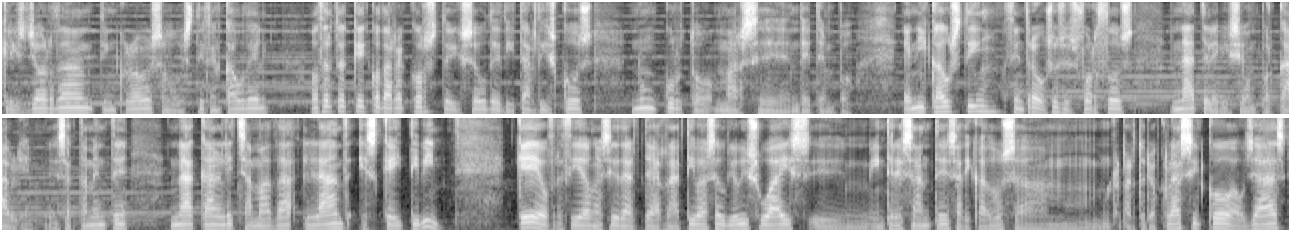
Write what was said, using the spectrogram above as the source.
Chris Jordan, Tim Cross ou Stephen Caudell, O certo é que Coda Records deixou de editar discos nun curto marxe de tempo. E Nick Austin centrou os seus esforzos na televisión por cable, exactamente na canle chamada Landscape TV que ofrecía unha serie de alternativas audiovisuais eh, interesantes dedicados a un repertorio clásico, ao jazz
